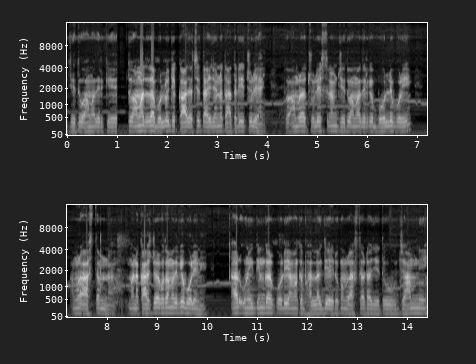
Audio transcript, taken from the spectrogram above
যেহেতু আমাদেরকে তো আমার দাদা বলল যে কাজ আছে তাই জন্য তাড়াতাড়ি চলে আয়। তো আমরা চলে এসেছিলাম যেহেতু আমাদেরকে বললে পড়ি আমরা আসতাম না। মানে কাজটার কথা আমাদেরকে বলেনি। আর অনেক দিনকার পরে আমাকে ভালো লাগছে এরকম রাস্তাটা যেহেতু জাম নেই।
